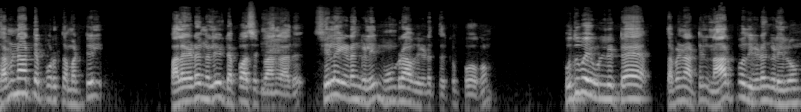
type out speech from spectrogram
தமிழ்நாட்டை பொறுத்த மட்டில் பல இடங்களில் டெபாசிட் வாங்காது. சில இடங்களில் மூன்றாவது இடத்துக்கு போகும். புதுவை உள்ளிட்ட தமிழ்நாட்டில் நாற்பது இடங்களிலும்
